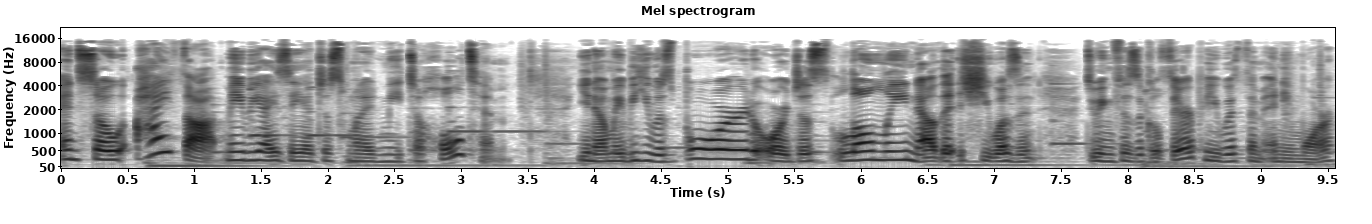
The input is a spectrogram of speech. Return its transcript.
And so I thought maybe Isaiah just wanted me to hold him. You know, maybe he was bored or just lonely now that she wasn't doing physical therapy with them anymore.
